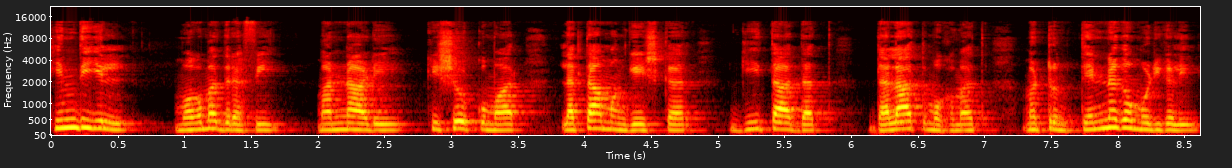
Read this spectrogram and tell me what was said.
ஹிந்தியில் முகமது ரஃபி மன்னாடே கிஷோர்குமார் லதா மங்கேஷ்கர் கீதா தத் தலாத் முகமது மற்றும் தென்னக மொழிகளில்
